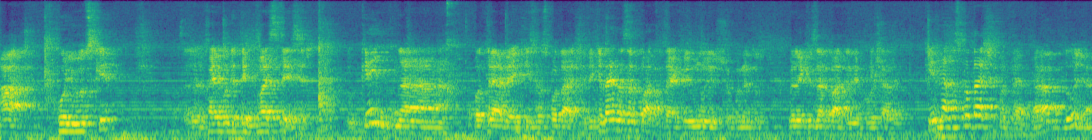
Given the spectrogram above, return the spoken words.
а по-людськи, е, хай буде тих 20 тисяч, кинь на потреби якісь господарчі, не кидай на зарплату, так як він думає, щоб вони тут великі зарплати не получали. Кинь на господарчі потреби, а дуля.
